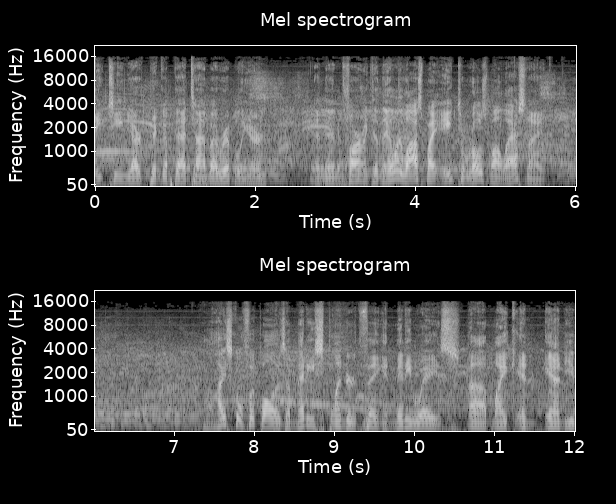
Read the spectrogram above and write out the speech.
18 yard pickup that time by Ripplinger. And then Farmington, they only lost by eight to Rosemount last night. Well, high school football is a many splendored thing in many ways, uh, Mike, and, and you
